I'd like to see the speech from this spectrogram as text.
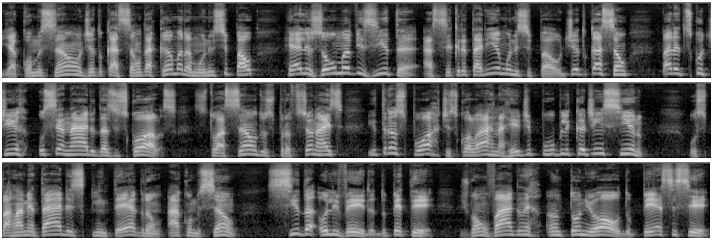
E a Comissão de Educação da Câmara Municipal realizou uma visita à Secretaria Municipal de Educação para discutir o cenário das escolas, situação dos profissionais e transporte escolar na rede pública de ensino. Os parlamentares que integram a comissão, Cida Oliveira, do PT, João Wagner Antoniol, do PSC,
